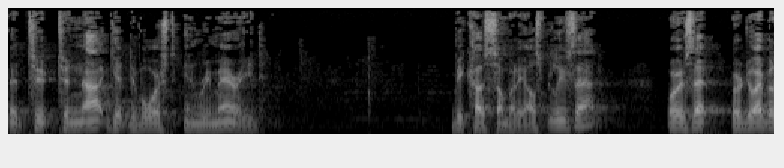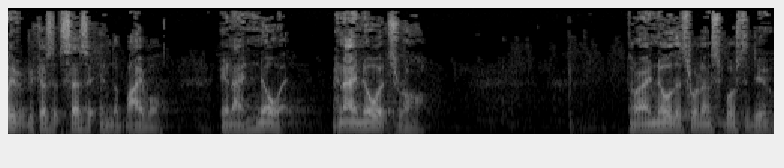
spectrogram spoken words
uh, to, to not get divorced and remarried because somebody else believes that? Or is that, or do I believe it because it says it in the Bible and I know it? and I know it's wrong. Or I know that's what I'm supposed to do.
